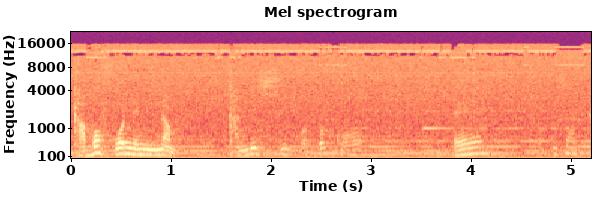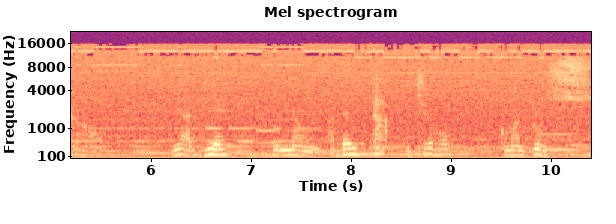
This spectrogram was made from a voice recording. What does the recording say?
Kabo for nam. Can they see for so eh town ní adeɛ nam adɛnta akyire hɔ commandos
